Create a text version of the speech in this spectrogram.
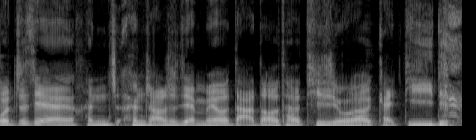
我之前很很长时间没有达到，它提醒我要改低一点。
